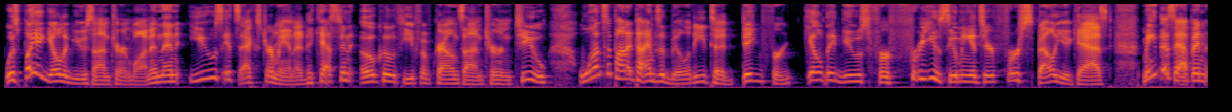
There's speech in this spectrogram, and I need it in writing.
was play a Gilded Goose on turn 1 and then use its extra mana to cast an Oko Thief of Crowns on turn 2. Once upon a time's ability to dig for Gilded Goose for free assuming it's your first spell you cast made this happen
